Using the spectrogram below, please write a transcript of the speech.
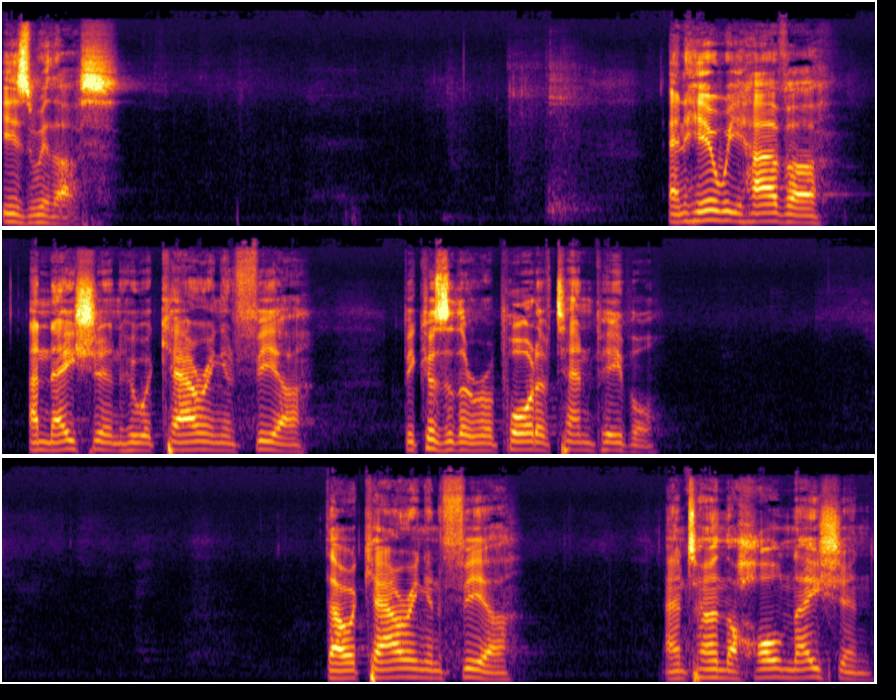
is with us. And here we have a, a nation who are cowering in fear because of the report of 10 people. They were cowering in fear and turned the whole nation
